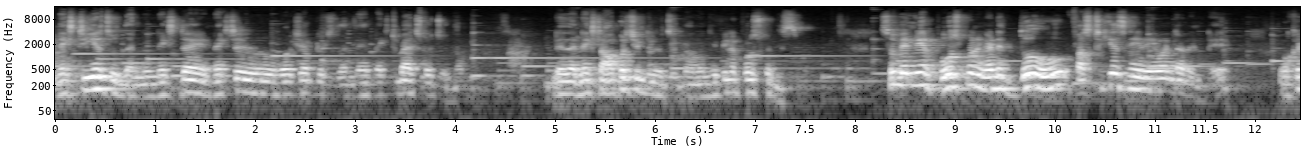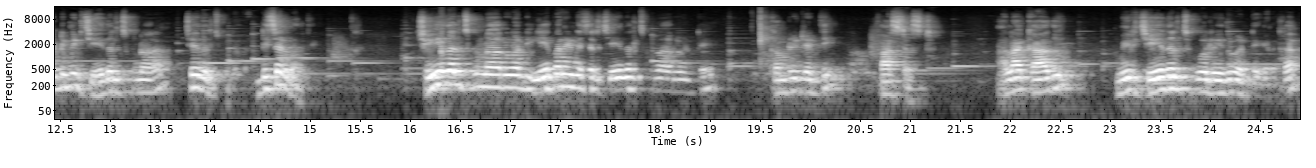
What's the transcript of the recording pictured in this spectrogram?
నెక్స్ట్ ఇయర్ చూద్దాంలే నెక్స్ట్ డే నెక్స్ట్ వర్క్షాప్లో చూద్దాం. లేదా నెక్స్ట్ బ్యాచ్లో చూద్దాం. లేదా నెక్స్ట్ ఆపర్చునిటీలో చూద్దాం అని చెప్పి ఇలా పోస్ట్పోన్ చేస్తాం. సో వెన్ వీఆర్ పోస్ట్పోనింగ్ అంటే దో ఫస్ట్ కేసు నేను ఏమంటానంటే ఒకటి మీరు చేయదలుచుకున్నారా? చేయదలుచుకున్నారా? డిసైడ్ వన్ చేయదలుచుకున్నారు అంటే ఏ పని అయినా సరే చేయదలుచుకున్నారు అంటే కంప్లీట్ ది ఫాస్టెస్ట్ అలా కాదు మీరు చేయదలుచుకోలేదు అంటే కనుక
